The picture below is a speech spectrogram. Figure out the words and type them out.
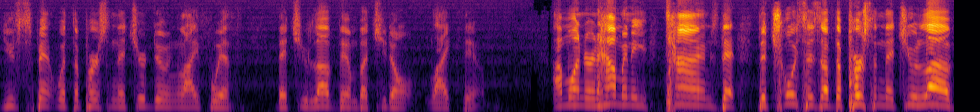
you've spent with the person that you're doing life with that you love them but you don't like them. I'm wondering how many times that the choices of the person that you love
